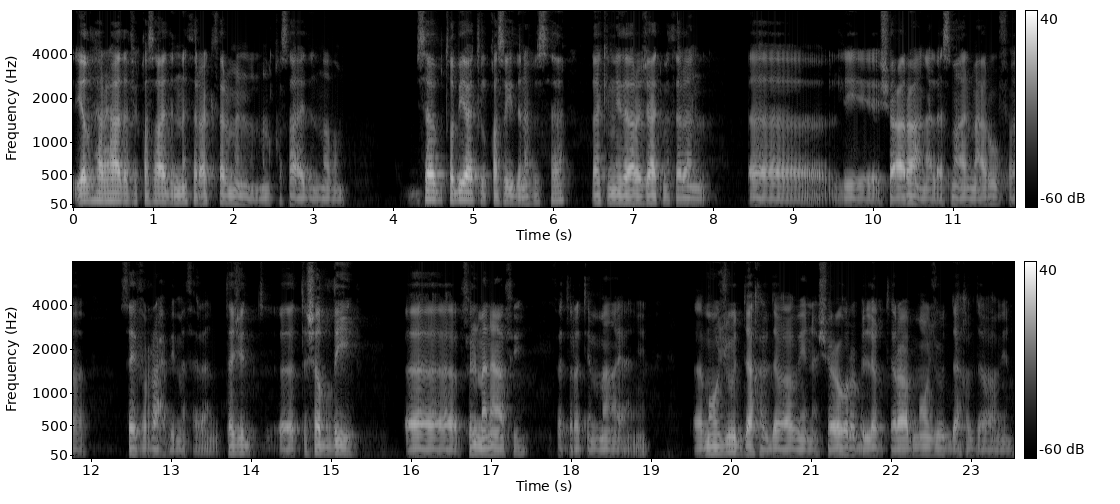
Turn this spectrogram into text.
يظهر هذا في قصائد النثر أكثر من من قصائد النظم. بسبب طبيعة القصيده نفسها لكن إذا رجعت مثلا آه، لشعرائنا الأسماء المعروفة سيف الرحبي مثلا تجد آه، تشظيه آه، في المنافي فترة ما يعني. موجود داخل دواوينه شعوره بالاغتراب موجود داخل دواوينه.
